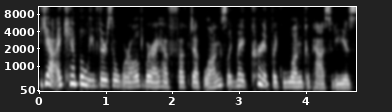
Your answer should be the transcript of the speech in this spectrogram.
yeah, I can't believe there's a world where I have fucked up lungs. Like my current like lung capacity is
